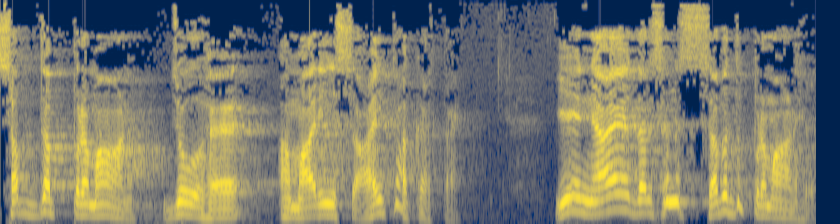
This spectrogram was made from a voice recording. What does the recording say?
शब्द प्रमाण, जो है हमारी सहायता करता है। ये न्याय दर्शन शब्द प्रमाण है।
